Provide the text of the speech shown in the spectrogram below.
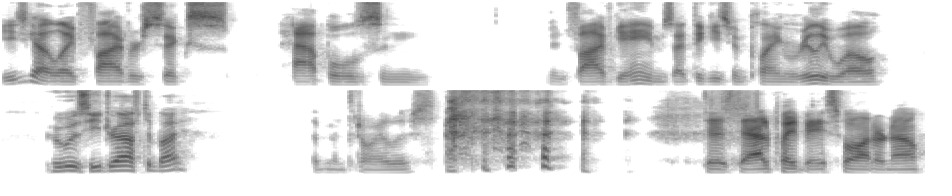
he's got like five or six apples in in five games. I think he's been playing really well. Who was he drafted by? Edmonton Oilers. Did his dad play baseball? I don't know.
